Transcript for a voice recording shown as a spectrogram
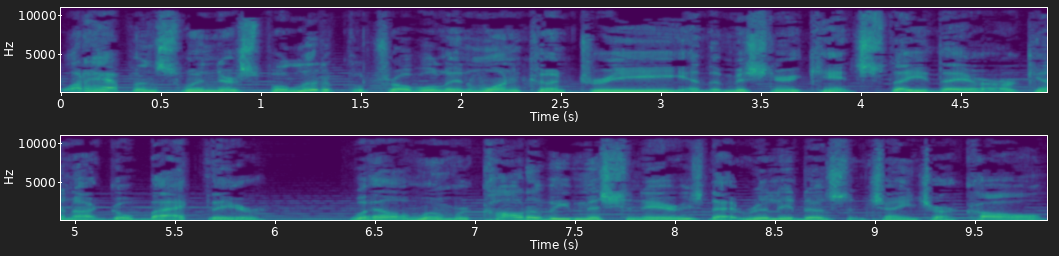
What happens when there's political trouble in one country and the missionary can't stay there or cannot go back there? Well, when we're called to be missionaries, that really doesn't change our call.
